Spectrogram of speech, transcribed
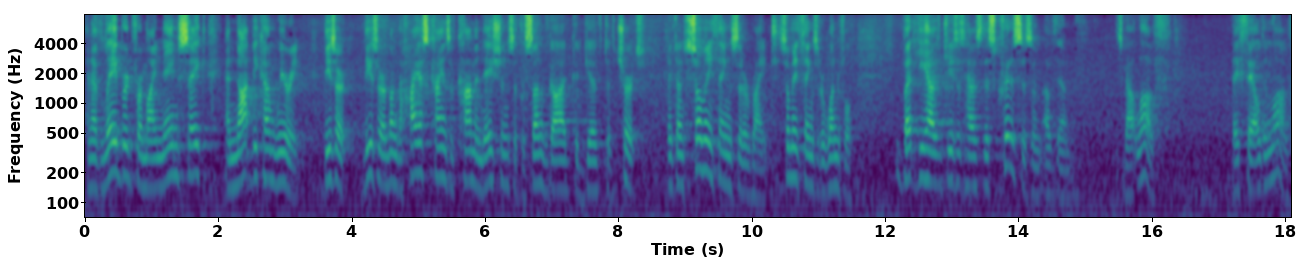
and have labored for my name's sake and not become weary. These are, these are among the highest kinds of commendations that the Son of God could give to the church. They've done so many things that are right, so many things that are wonderful. But he has, Jesus has this criticism of them. It's about love. They failed in love.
